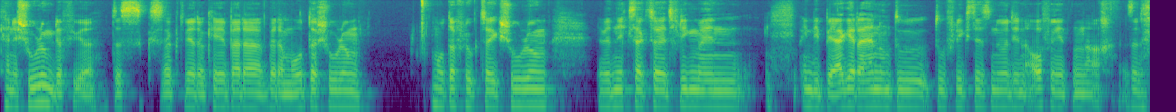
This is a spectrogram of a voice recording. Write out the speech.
keine Schulung dafür, dass gesagt wird, okay, bei der, bei der Motorschulung, Motorflugzeugschulung, da wird nicht gesagt, so jetzt fliegen wir in, in die Berge rein und du, du fliegst jetzt nur den Aufwinden nach. Also das,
